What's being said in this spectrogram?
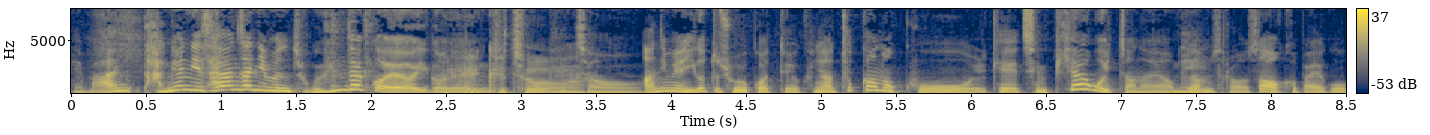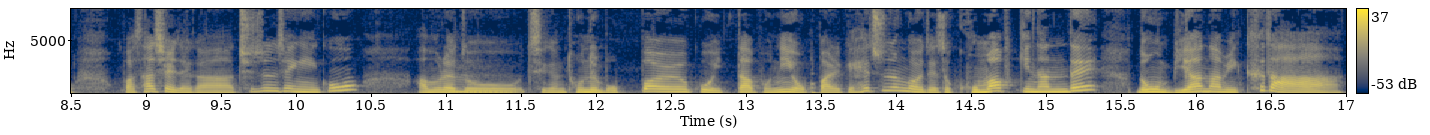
네, 만- 당연히 사연자님은 조금 힘들 거예요 이거는. 네, 그쵸. 그렇죠. 아니면 이것도 좋을 것 같아요. 그냥 툭 까놓고 이렇게 지금 피하고 있잖아요. 네. 부담스러워서 그거 말고 오빠 사실 내가 취준생이고 아무래도 음. 지금 돈을 못 벌고 있다 보니 오빠 이렇게 해주는 거에 대해서 고맙긴 한데 너무 미안함이 크다.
